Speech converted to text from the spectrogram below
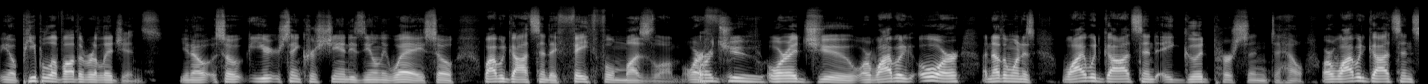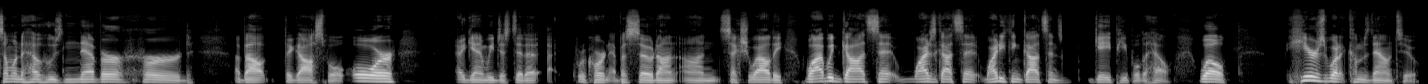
you know, people of other religions? You know, so you're saying Christianity is the only way. So why would God send a faithful Muslim or, Or a Jew. or a Jew, or why would, or another one is why would God send a good person to hell, or why would God send someone to hell who's never heard about the gospel, or again, we just did a record an episode on on sexuality. Why would God send? Why does God send? Why do you think God sends gay people to hell? Well, here's what it comes down to.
